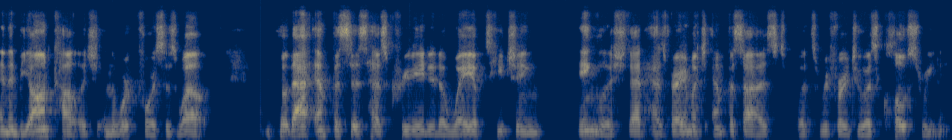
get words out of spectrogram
and then beyond college in the workforce as well. So that emphasis has created a way of teaching english that has very much emphasized what's referred to as close reading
